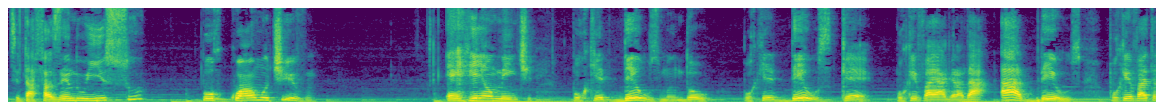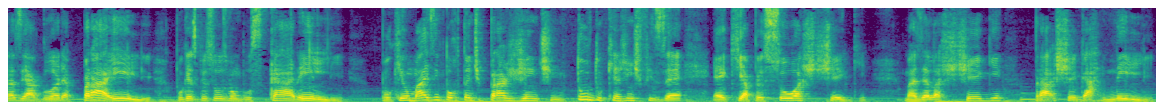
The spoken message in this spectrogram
Você está fazendo isso por qual motivo? É realmente porque Deus mandou? Porque Deus quer? Porque vai agradar a Deus? Porque vai trazer a glória para Ele? Porque as pessoas vão buscar Ele? Porque o mais importante para a gente em tudo que a gente fizer é que a pessoa chegue, mas ela chegue para chegar nele,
